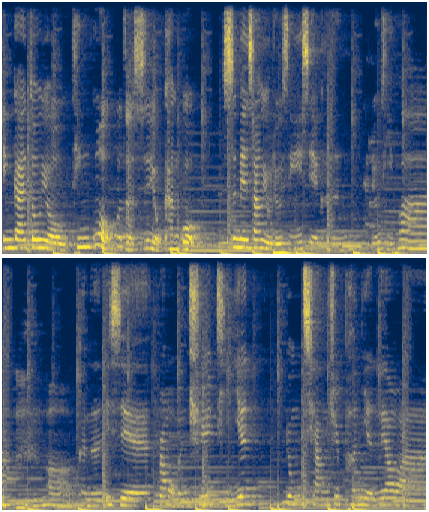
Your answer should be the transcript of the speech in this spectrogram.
应该都有听过，或者是有看过，市面上有流行一些可能流体画啊，呃，可能一些让我们去体验用枪去喷颜料啊。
